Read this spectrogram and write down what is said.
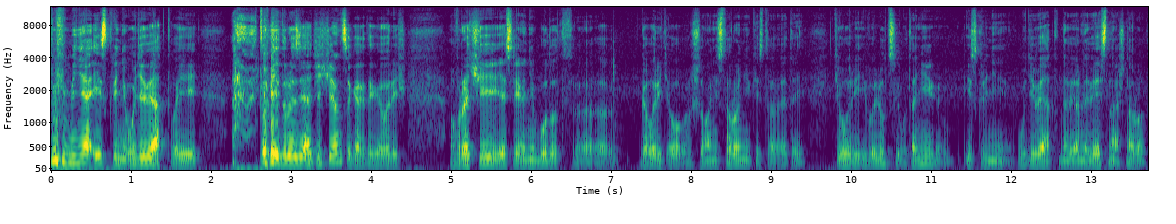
Меня искренне удивят твои, твои друзья чеченцы, как ты говоришь, врачи, если они будут э, говорить, о, что они сторонники этой теории эволюции, вот они искренне удивят, наверное, весь наш народ.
